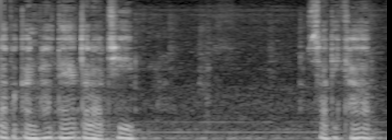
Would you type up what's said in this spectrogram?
รับประกันผ้าแท้ตลอดชีพ สวัสดีครับ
